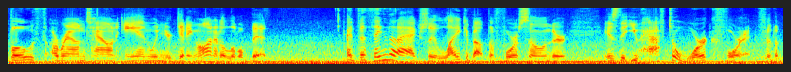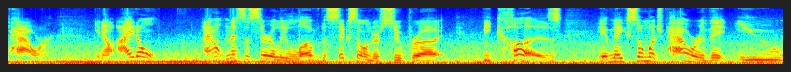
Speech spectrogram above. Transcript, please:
both around town and when you're getting on it a little bit. And the thing that I actually like about the four cylinder is that you have to work for it for the power. You know, I don't I don't necessarily love the six cylinder Supra because it makes so much power that you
